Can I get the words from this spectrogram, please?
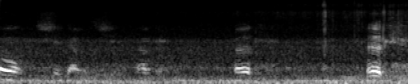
Oh shit, that was shit. Okay. Okay. Okay.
